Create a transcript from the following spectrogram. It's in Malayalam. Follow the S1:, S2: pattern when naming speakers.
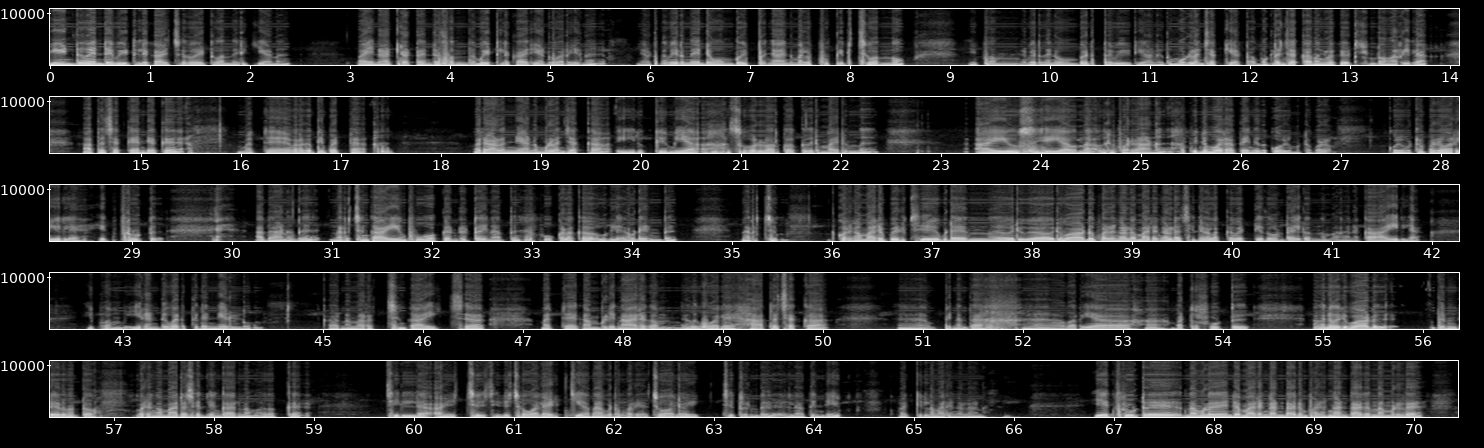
S1: വീണ്ടും എന്റെ വീട്ടിലെ കാഴ്ചകളുമായിട്ട് വന്നിരിക്കുകയാണ്. വയനാട്ടിലട്ടോ എന്റെ സ്വന്തം വീട്ടിലെ കാര്യമാണ് പറയുന്നത്. അവിടുന്ന് വരുന്നതിന്റെ മുമ്പ് ഇപ്പം ഞാൻ മലപ്പുറം തിരിച്ചു വന്നു. ഇപ്പം വരുന്നതിന് മുമ്പ് എടുത്ത വീഡിയോ ആണ് ഇത്. മുള്ളൻ ചക്ക കേട്ടോ മുള്ളൻ ചക്ക നിങ്ങൾ കേട്ടിട്ടുണ്ടോ എന്നറിയില്ല. ആത്ത ചക്കേന്റെയൊക്കെ മറ്റേ വർഗത്തിൽപ്പെട്ട ഒരാൾ തന്നെയാണ് മുള്ളൻ ചക്ക. ഈ രുക്കിമിയ അസുഖമുള്ളവർക്കൊക്കെ ഇതൊരു മരുന്ന് ആയി യൂസ് ചെയ്യാവുന്ന ഒരു പഴമാണ്. പിന്നെ പോരാത്തതിന് ഇത് കോഴിമുട്ട പഴം. കോഴിമുട്ടപ്പഴം അറിയില്ലേ? എഗ് ഫ്രൂട്ട് അതാണിത്. നിറച്ചും കായും പൂവൊക്കെ ഉണ്ട് കേട്ടോ അതിനകത്ത് പൂക്കളൊക്കെ ഉള്ളി അവിടെ ഉണ്ട്. നിറച്ചും. കുരങ്ങന്മാരെ പിടിച്ച് ഇവിടെ നിന്ന് ഒരു ഒരുപാട് പഴങ്ങളുടെ മരങ്ങളുടെ ചില്ലകളൊക്കെ വെട്ടിയതുകൊണ്ട് അതിലൊന്നും അങ്ങനെ കായില്ല. ഇപ്പം ഈ രണ്ട് മരത്തിൽ തന്നെ ഉള്ളൂ. കാരണം നിറച്ചും കായ്ച്ച മറ്റേ കമ്പിളി നാരകം അതുപോലെ ആത്തച്ചക്ക പിന്നെന്താ പറയുക ബട്ടർഫ്രൂട്ട് അങ്ങനെ ഒരുപാട് ഇതുണ്ടായിരുന്നു കേട്ടോ കുരങ്ങന്മാരുടെ ശല്യം കാരണം അതൊക്കെ ചില്ല അഴിച്ച് വെച്ചിട്ട് ചോല അഴിക്കുക എന്നാണ് ഇവിടെ പറയുക ചോല അഴിച്ചിട്ടുണ്ട് എല്ലാത്തിന്റെയും ബാക്കിയുള്ള മരങ്ങളാണ്. ഈ എഗ് ഫ്രൂട്ട് നമ്മൾ അതിന്റെ മരം കണ്ടാലും പഴം കണ്ടാലും നമ്മളുടെ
